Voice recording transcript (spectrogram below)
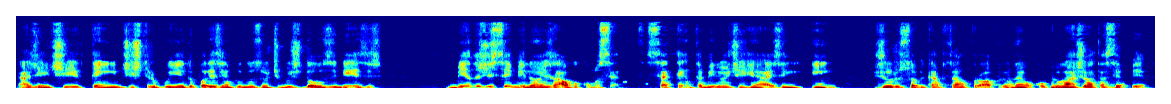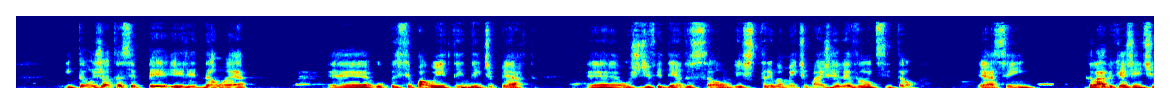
a gente tem distribuído, por exemplo, nos últimos 12 meses, menos de 100 milhões, algo como 70 milhões de reais em, em juros sobre capital próprio, né, o popular JCP. Então, o JCP ele não é, é o principal item, nem de perto. É, os dividendos são extremamente mais relevantes. Então, é assim, claro que a gente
